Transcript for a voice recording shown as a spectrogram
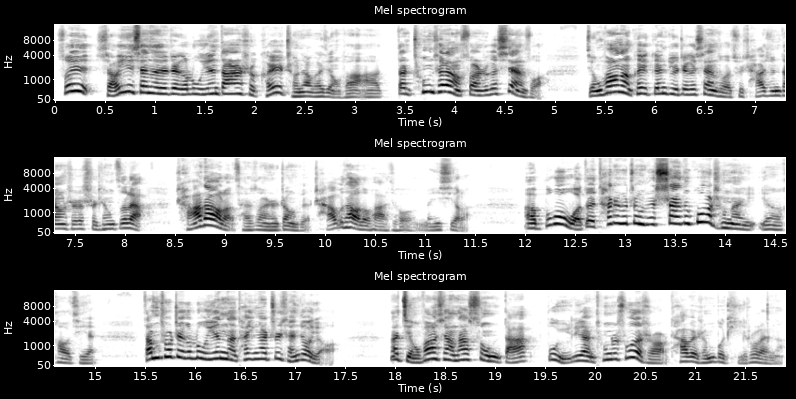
所以小易现在的这个录音当然是可以呈交给警方啊，但充其量算是个线索，警方呢可以根据这个线索去查询当时的视听资料。查到了才算是证据，查不到的话就没戏了啊。不过我对他这个证据晒的过程呢也很好奇。咱们说这个录音呢，他应该之前就有。那警方向他送达不予立案通知书的时候，他为什么不提出来呢？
